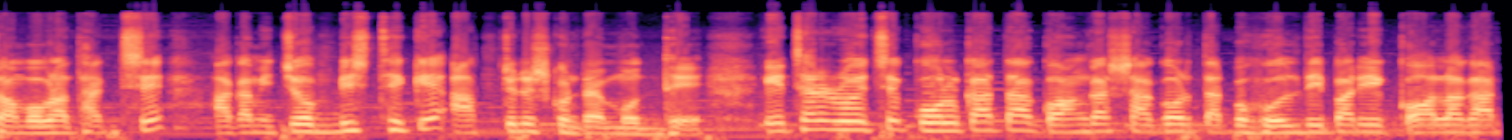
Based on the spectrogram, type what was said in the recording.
সম্ভাবনা থাকছে আগামী চব্বিশ থেকে আটচল্লিশ ঘণ্টার মধ্যে। এছাড়া রয়েছে কলকাতা, গঙ্গাসাগর, তারপর হলদিবাড়ি কলাঘাট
